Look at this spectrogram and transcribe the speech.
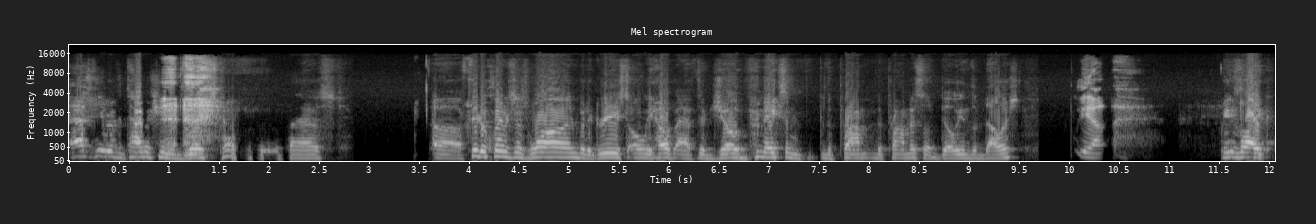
Asking if the time machine exists, talking in the past. Uh, Frito claims there's one, but agrees to only help after Joe makes him the prom the promise of billions of dollars. yeah, He's like,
